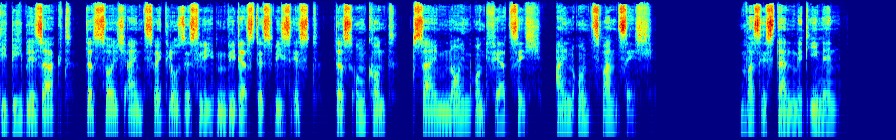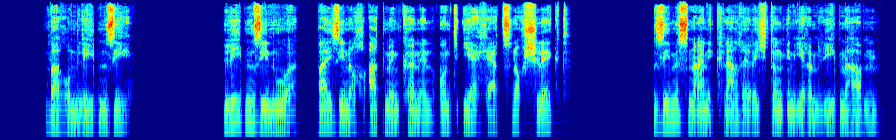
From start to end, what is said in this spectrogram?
Die Bibel sagt, dass solch ein zweckloses Leben wie das des Wies ist, das umkommt, Psalm 49, 21. Was ist dann mit ihnen? Warum leben sie? Leben sie nur, weil sie noch atmen können und ihr Herz noch schlägt? Sie müssen eine klare Richtung in ihrem Leben haben,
